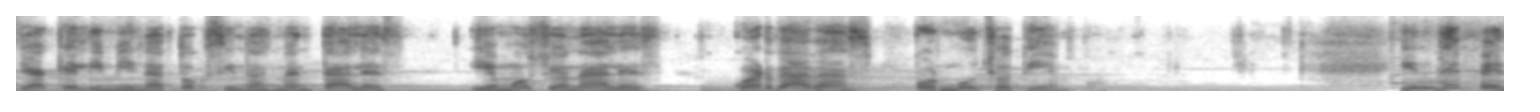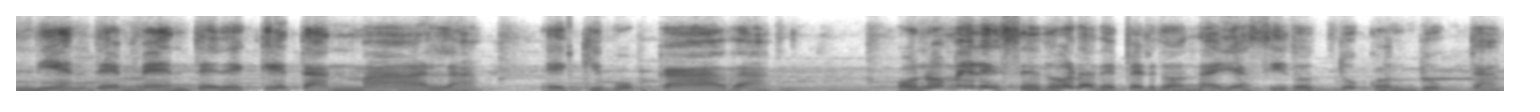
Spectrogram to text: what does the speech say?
ya que elimina toxinas mentales y emocionales guardadas por mucho tiempo. Independientemente de qué tan mala, equivocada o no merecedora de perdón haya sido tu conducta,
